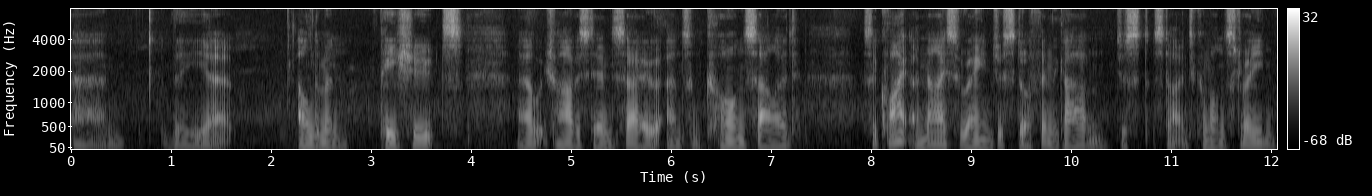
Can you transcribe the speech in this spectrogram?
um, the uh, alderman pea shoots, uh, which we're harvesting. So, and some corn salad. So quite a nice range of stuff in the garden just starting to come on stream.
